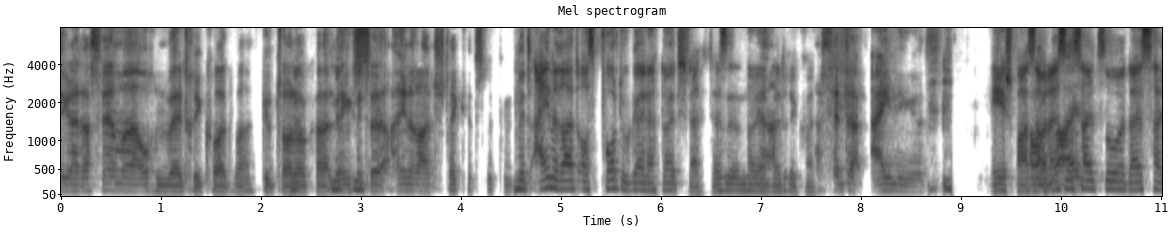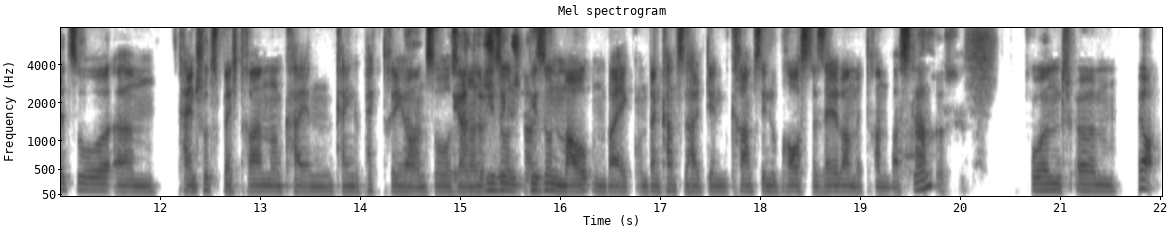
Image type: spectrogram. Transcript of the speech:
Digga, das wäre mal auch ein Weltrekord, war. Gibt auch locker. mit- Längste Einradstrecke zurück. Mit Einrad aus Portugal nach Deutschland. Das ist ein neuer Ja. Weltrekord. Das hätte einiges. Nee, Spaß, Aber aber da ist halt so, da ist halt so ähm, kein Schutzblech dran und kein, kein Gepäckträger Ja, und so, sondern wie so, ein, wie so ein Mountainbike. Und dann kannst du halt den Krams, den du brauchst, da selber mit dran basteln. Ach, Und ähm, ja,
